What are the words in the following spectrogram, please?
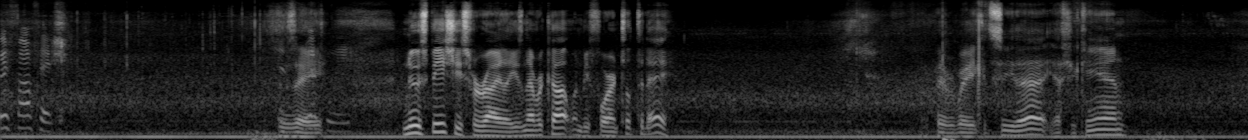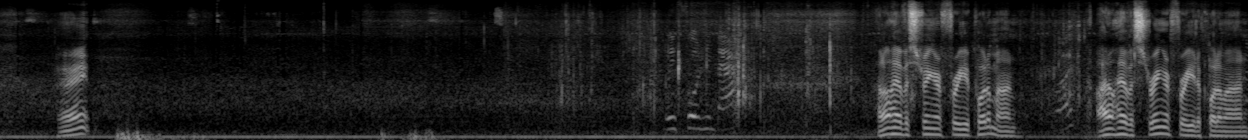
First fallfish. This is a new species for Riley. He's never caught one before until today. Hope everybody can see that. Yes, you can. All right. Are we throwing him back? I don't have a stringer for you to put him on. What? I don't have a stringer for you to put him on.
